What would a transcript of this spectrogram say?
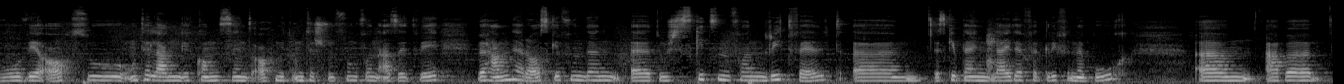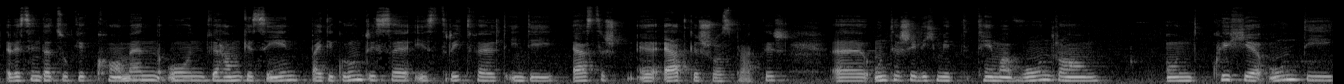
Wo wir auch zu Unterlagen gekommen sind, auch mit Unterstützung von AZW. Wir haben herausgefunden äh, durch Skizzen von Riedfeld, äh, es gibt ein leider vergriffenes Buch, aber wir sind dazu gekommen und wir haben gesehen, bei den Grundrissen ist Riedfeld in die erste äh, Erdgeschoss praktisch äh, unterschiedlich mit Thema Wohnraum und Küche und die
